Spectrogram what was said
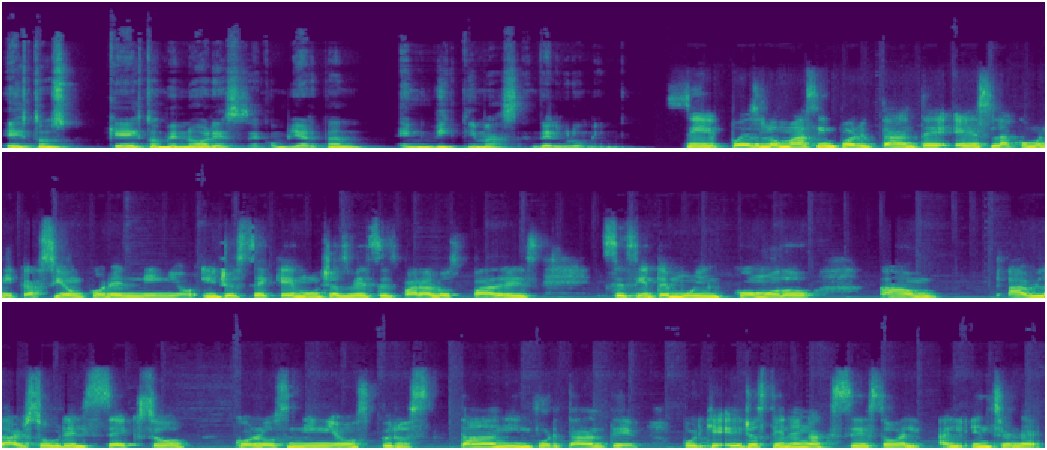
que estos menores se conviertan en víctimas del grooming? Sí, pues lo más importante es la comunicación con el niño. Y yo sé que muchas veces para los padres se siente muy incómodo hablar sobre el sexo con los niños, pero es tan importante porque ellos tienen acceso al, Internet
